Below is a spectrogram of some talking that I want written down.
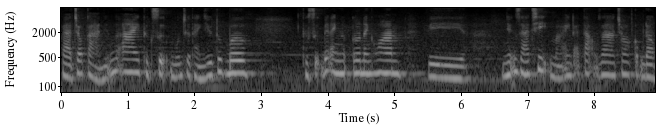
và cho cả những ai thực sự muốn trở thành youtuber, thực sự biết anh, ơn anh hoan vì những giá trị mà anh đã tạo ra cho cộng đồng.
